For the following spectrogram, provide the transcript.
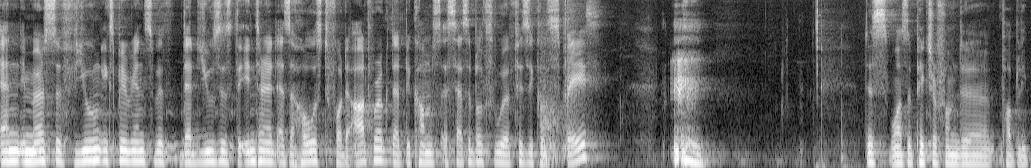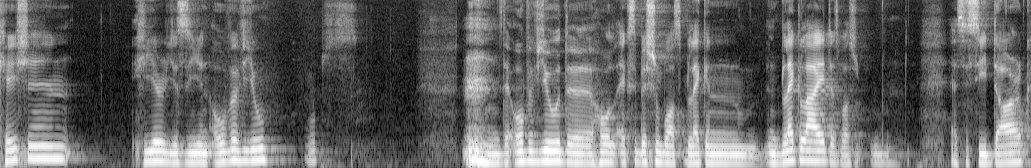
an immersive viewing experience with, that uses the internet as a host for the artwork that becomes accessible through a physical space. this was a picture from the publication. Here you see an overview. Oops. the overview, the whole exhibition was black and in black light. It was, as you see, dark.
